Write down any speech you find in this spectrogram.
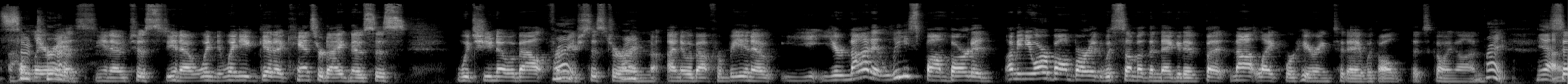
so hilarious. You know, just, you know, when, when you get a cancer diagnosis, which you know about from Right, your sister right. and I know about from, you know, you're not at least bombarded. I mean, you are bombarded with some of the negative, but not like we're hearing today with all that's going on. Right. Yeah. So,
